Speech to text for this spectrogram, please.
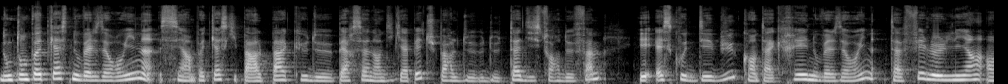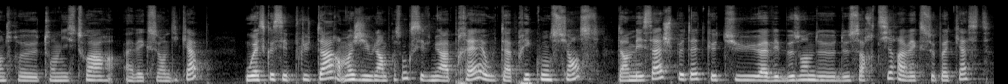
Donc ton podcast Nouvelles Héroïnes, c'est un podcast qui parle pas que de personnes handicapées, tu parles de, tas d'histoires de femmes. Et est-ce qu'au début, quand tu as créé Nouvelles Héroïnes, tu as fait le lien entre ton histoire avec ce handicap? Ou est-ce que c'est plus tard? Moi j'ai eu l'impression que c'est venu après, où tu as pris conscience d'un message peut-être que tu avais besoin de, sortir avec ce podcast?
